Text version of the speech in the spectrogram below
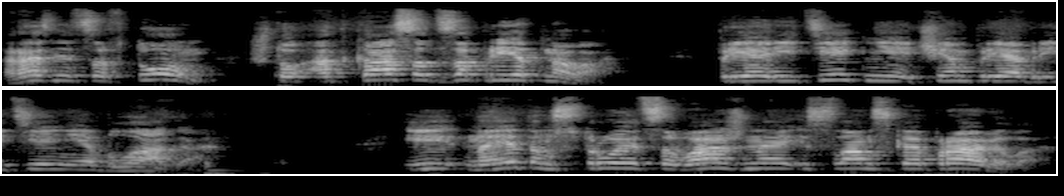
Разница в том, что отказ от запретного приоритетнее, чем приобретение блага. И на этом строится важное исламское правило,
